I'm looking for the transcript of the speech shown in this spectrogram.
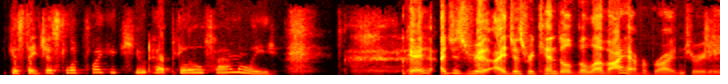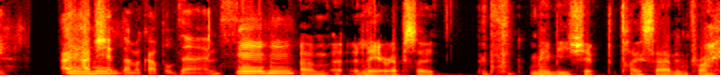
because they just look like a cute, happy little family. okay i just re- i just rekindled the love i have for pride and trudy I- i've Mhm. shipped them a couple times Mm-hmm. um, a, a later episode maybe ship Tai-San and Pride.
